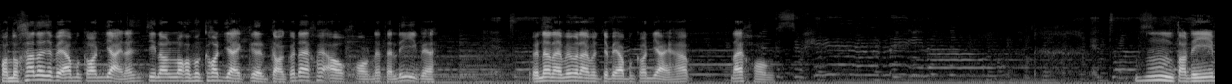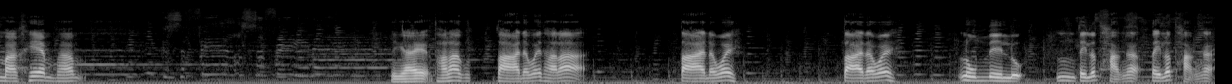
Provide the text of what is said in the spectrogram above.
ฝั่งตรงข้ามน่าจะไปเอามังกรใหญ่นะจริงๆเรารอมังกรใหญ่เกิดก่อนก็ได้ค่อยเอาของนะแต่รีบไงเออนั่นอะไรไม่เป็นไรมันจะไปเอามังกรใหญ่ครับ ได้ของอืมตอนนี้มาเข้มครับยังไงทาร่ากูตายนะเว้ยทาร่าตายนะเว้ยตายนะเว้ยลุมดิลุอืมตีรถถังอะตีรถถังอะ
